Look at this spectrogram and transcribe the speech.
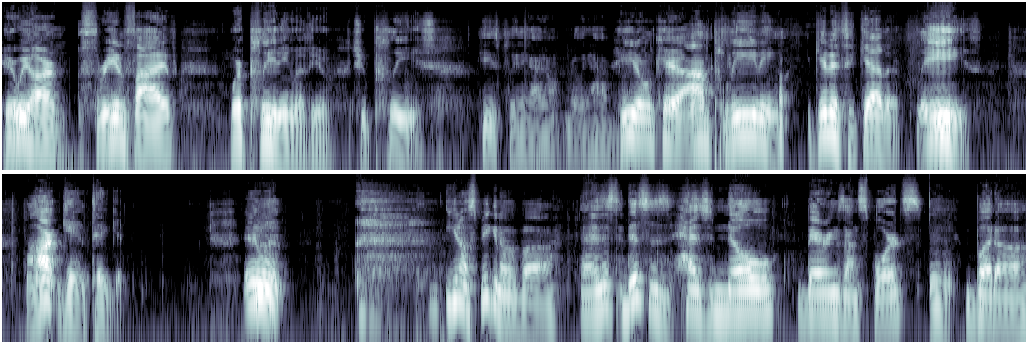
here we are, three and five. We're pleading with you to please. He's pleading. I don't really have. He don't care. I'm pleading. Get it together, please. My heart can't take it. Anyway, You know, speaking of, uh, and this this is has no bearings on sports, Mm. but uh,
